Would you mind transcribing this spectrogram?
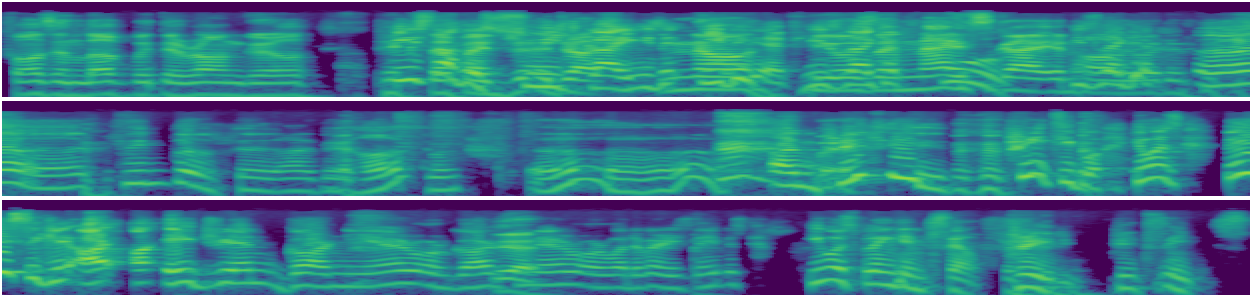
falls in love with the wrong girl. He's not a, a sweet dr- guy. He's an no, idiot. He's he was like a, a nice fool. guy in He's Hollywood. like a, uh, simple. I'm a husband. Uh, I'm pretty, pretty boy. He was basically uh, Adrian Garnier or Gardner yeah. or whatever his name is. He was playing himself, really. it seems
